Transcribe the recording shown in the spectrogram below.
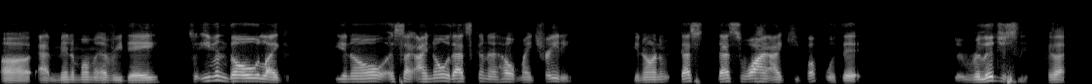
uh, at minimum every day. So even though like, you know, it's like I know that's gonna help my trading. You know, and that's that's why I keep up with it religiously because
